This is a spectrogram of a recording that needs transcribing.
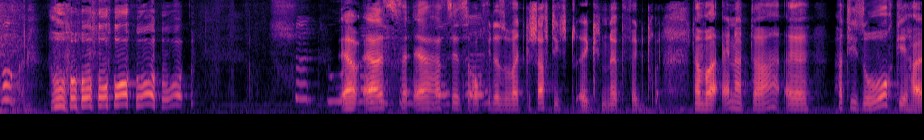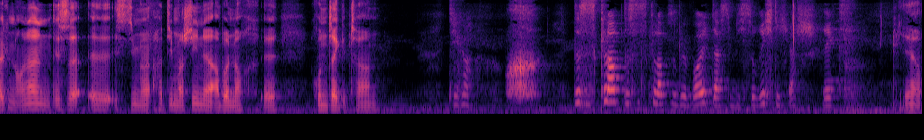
Fuck! er, er, ist, er hat es jetzt auch wieder so weit geschafft, die äh, Knöpfe gedrückt. Dann war Ennard da, äh, hat die so hochgehalten und dann ist er, äh, ist die, hat die Maschine aber noch äh, runtergetan. Digga. Das ist glaub, das ist glaub so gewollt, dass du dich so richtig erschreckst. Ja.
